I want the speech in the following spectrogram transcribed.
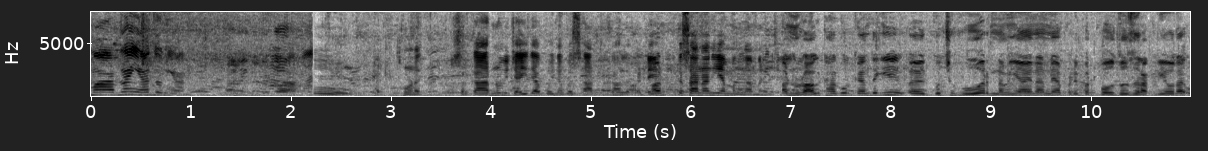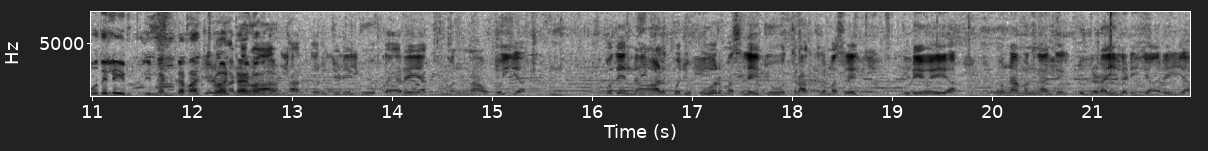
ਮਾਰਨਾ ਹੀ ਆ ਦੁਨੀਆ ਨੂੰ। ਉਹ ਹੁਣ ਸਰਕਾਰ ਨੂੰ ਵੀ ਚਾਹੀਦਾ ਕੋਈ ਨਾ ਕੋਈ ਸਾਰਥਕ ਹੱਲ ਕੱਢੇ। ਕਿਸਾਨਾਂ ਦੀਆਂ ਮੰਗਾਂ ਮੰਨੇ ਅਨੁਰਾਗ ਠਾਕੁਰ ਕਹਿੰਦੇ ਕਿ ਕੁਝ ਹੋਰ ਨਵੀਆਂ ਇਹਨਾਂ ਨੇ ਆਪਣੇ ਪ੍ਰਪੋਜ਼ਲਸ ਰੱਖ ਲਈਆਂ ਉਹਦਾ ਉਹਦੇ ਲਈ ਇੰਪਲੀਮੈਂਟ ਕਰਨਾ ਥੋੜਾ ਟਾਈਮ ਲੱਗਦਾ। ਠਾਕੁਰ ਜਿਹੜੇ ਜੋ ਕਹਿ ਰਹੇ ਆ ਕਿ ਮੰਗਾਂ ਉਹੋ ਹੀ। ਆ ਉਹਦੇ ਨਾਲ ਕੁਝ ਹੋਰ ਮਸਲੇ ਜੋ ਧਰਾਤਲ ਮਸਲੇ ਜੁੜੇ ਹੋਏ ਆ ਉਹਨਾਂ ਮੰਗਾਂ ਤੇ ਲੜਾਈ ਲੜੀ ਜਾ ਰਹੀ ਆ।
